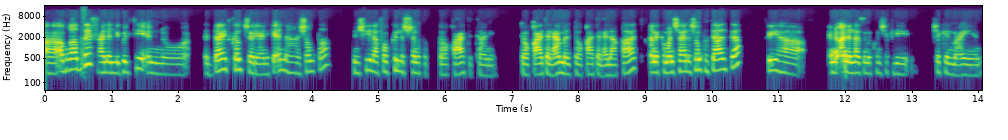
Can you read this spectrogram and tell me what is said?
آه، أبغى أضيف على اللي قلتيه إنه ال diet culture يعني كأنها شنطة بنشيلها فوق كل الشنط التوقعات الثانية توقعات العمل توقعات العلاقات. أنا كمان شايلة شنطة ثالثة فيها إنه أنا لازم يكون شكلي بشكل معين.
